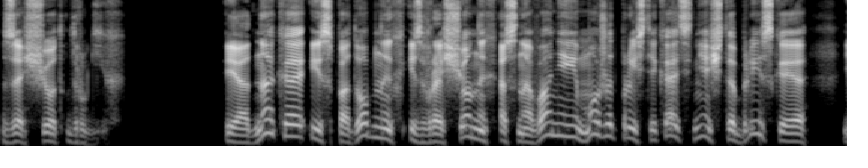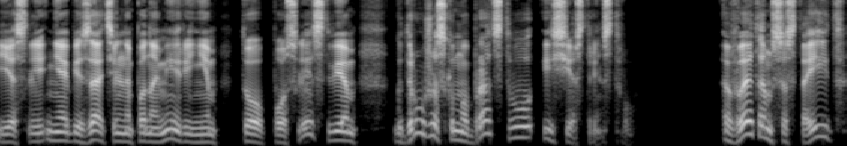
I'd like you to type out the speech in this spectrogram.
за счет других. И однако из подобных извращенных оснований может проистекать нечто близкое, если не обязательно по намерениям, то по следствиям, к дружескому братству и сестринству. В этом состоит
